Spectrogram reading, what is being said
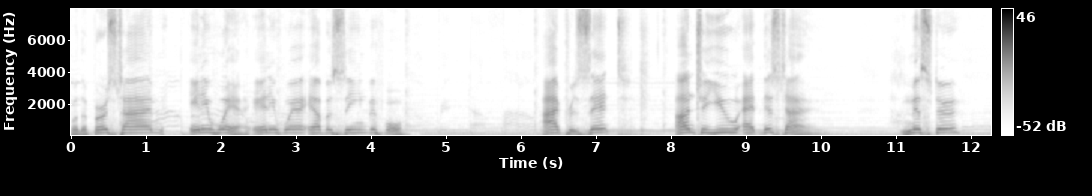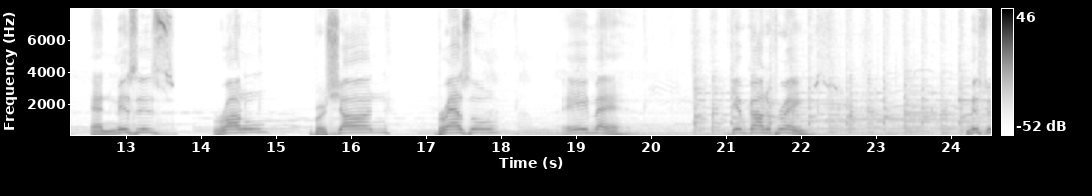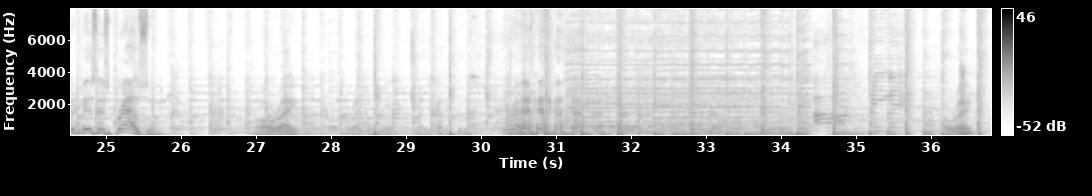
for the first time anywhere, anywhere ever seen before, I present unto you at this time Mr. and Mrs. Ronald Vershawn Brazzle. Amen. Give God a praise. Mr. and Mrs. Brazzle. All right. All right. There you go. Now you got to kiss. All right. All right.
